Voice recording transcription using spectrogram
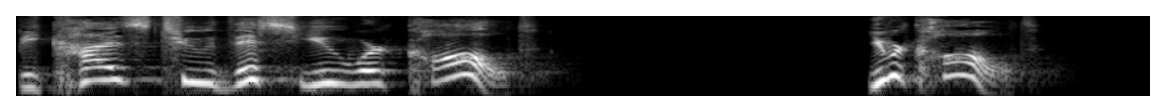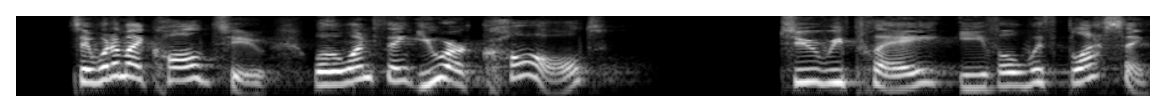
because to this you were called. You were called. Say, what am I called to? Well, the one thing, you are called to repay evil with blessing.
